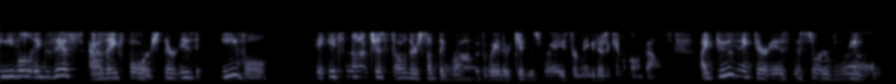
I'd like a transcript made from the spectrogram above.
evil exists as a force. There is evil. It's not just, oh, there's something wrong with the way their kid was raised, or maybe there's a chemical imbalance. I do think there is this sort of realm.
